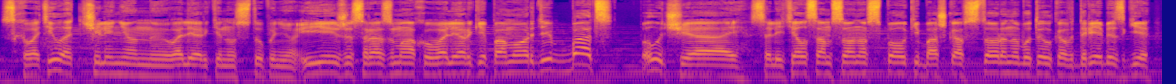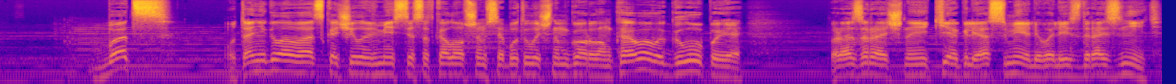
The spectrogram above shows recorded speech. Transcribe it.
Схватил отчлененную Валеркину ступню, и ей же с размаху Валерке по морде бац! Получай! Солетел Самсонов с полки, башка в сторону, бутылка в дребезги. Бац! У Тани голова отскочила вместе с отколовшимся бутылочным горлом. «Кого вы глупые?» Прозрачные кегли осмеливались дразнить.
